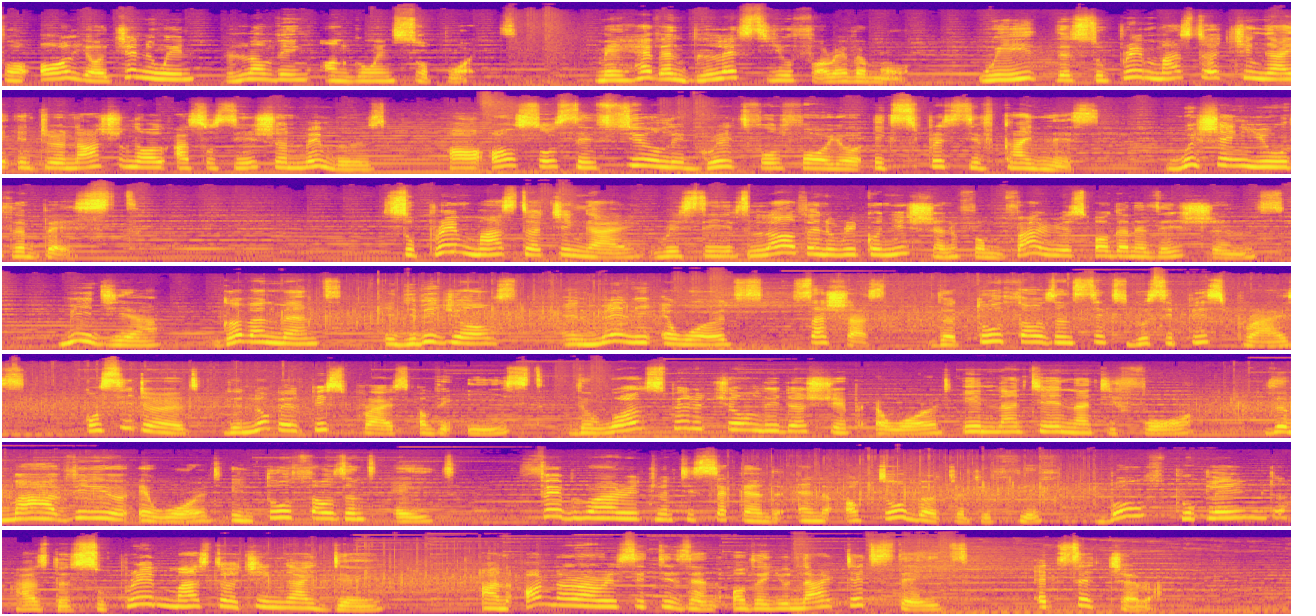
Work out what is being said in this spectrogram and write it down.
for all your genuine, loving, ongoing support. May heaven bless you forevermore. We, the Supreme Master Ching Hai International Association members, are also sincerely grateful for your expressive kindness, wishing you the best. Supreme Master Ching Hai receives love and recognition from various organizations, media, governments, individuals, and many awards such as the 2006 Gusi Peace Prize, considered the Nobel Peace Prize of the East, the World Spiritual Leadership Award in 1994, the Mahavir Award in 2008, February 22nd and October 25th, both proclaimed as the Supreme Master Ching Hai Day, an honorary citizen of the United States, etc.,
